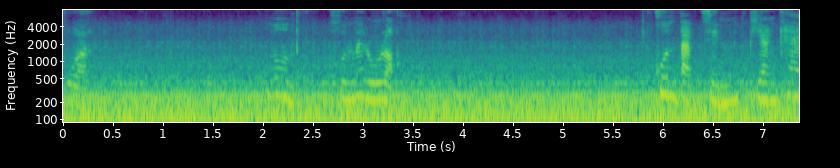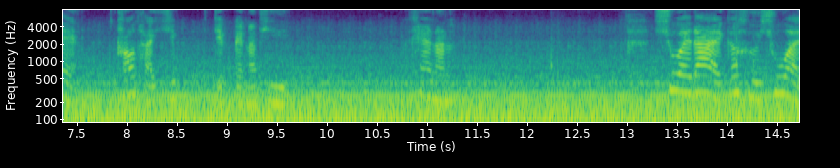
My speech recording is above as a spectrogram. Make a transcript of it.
ครัวนู่นคุณไม่รู้หรอก คุณตัดสินเพียงแค่ เขาถ่ายคลิปเจ็ดเป็นนาที แค่นั้น ช่วยได้ก็คือช่วย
